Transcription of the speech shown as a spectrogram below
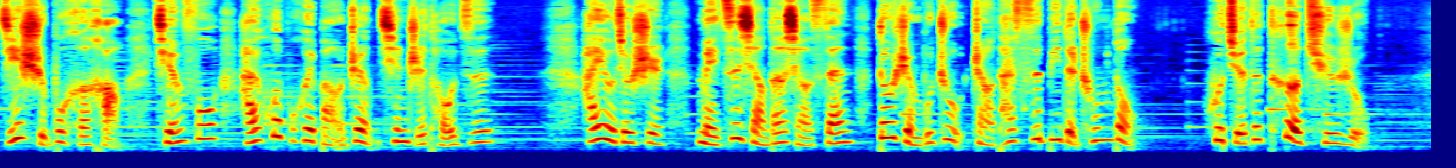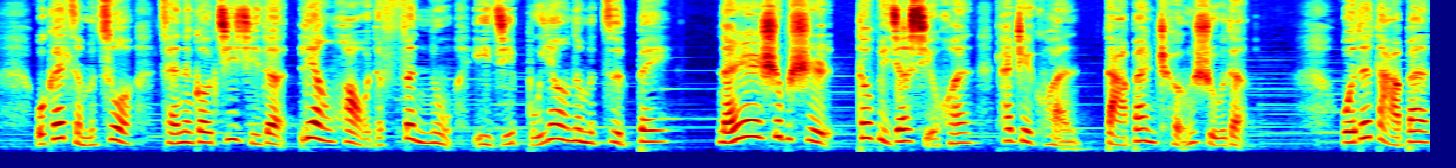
即使不和好，前夫还会不会保证亲职投资？还有就是每次想到小三，都忍不住找他撕逼的冲动，我觉得特屈辱。我该怎么做才能够积极的量化我的愤怒，以及不要那么自卑？男人是不是都比较喜欢他这款打扮成熟的？我的打扮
